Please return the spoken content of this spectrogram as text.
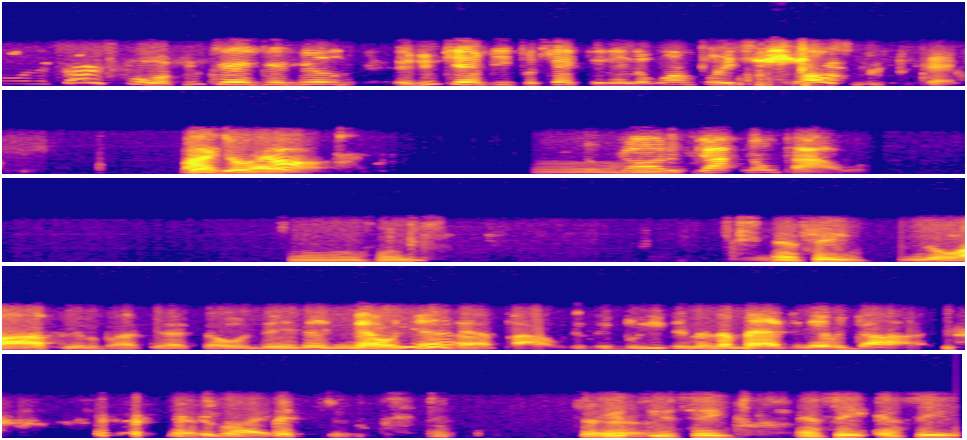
What you going to church for if you can't get healed? If you can't be protected in the one place you're supposed to be protected by That's your right. God. Mm-hmm. Your God has got no power. hmm And see, You know how I feel about that, though. They they never Oh, did have power because they believed in an imaginary God. That's right. fiction. you, you see, and see, and see,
